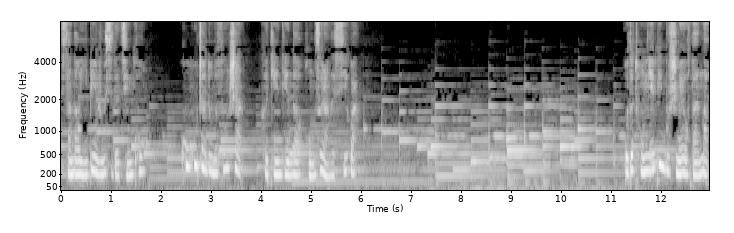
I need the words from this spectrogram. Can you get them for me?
想到一碧如洗的晴空，呼呼转动的风扇和甜甜的红色瓤的西瓜。我的童年并不是没有烦恼，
